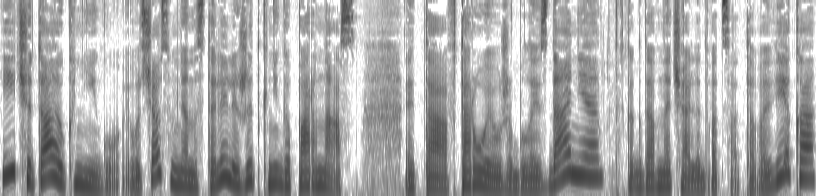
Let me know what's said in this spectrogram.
и читаю книгу. И вот сейчас у меня на столе лежит книга «Парнас». Это второе уже было издание, когда в начале 20 века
